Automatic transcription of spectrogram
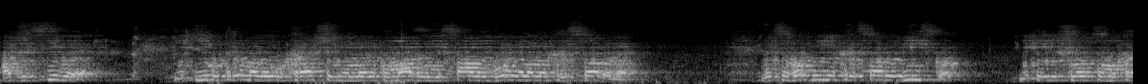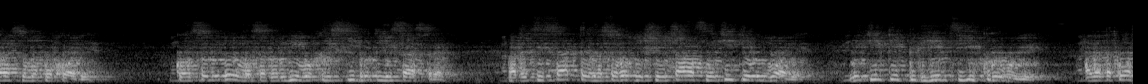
Адже всі ви, які отримали у хрещенні миропомазані, стали воїнами Христовими. Ви сьогодні є Христове військо, яке йшло в цьому хресному поході. Консолідуємося, дорогі во Христі, брати і сестри. Адже ці секти на сьогоднішній час не тільки у Львові, не тільки в Підгірці і Кругові, але також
